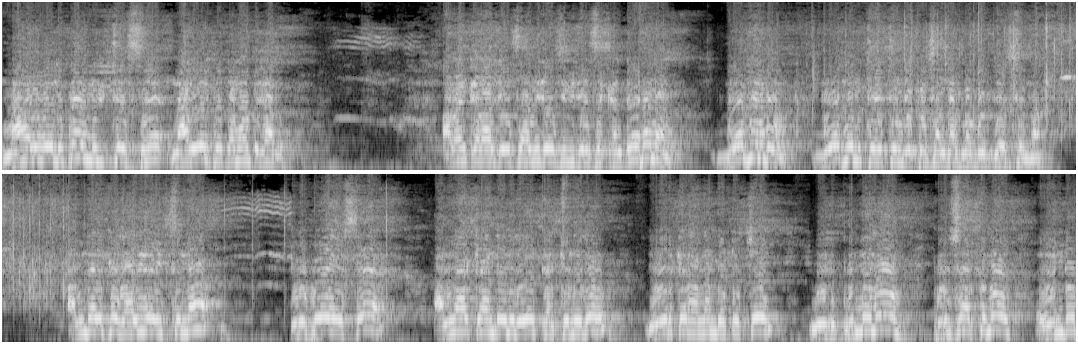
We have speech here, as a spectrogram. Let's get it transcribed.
నాలుగు వేల రూపాయలు మీరు ఇచ్చేస్తే నాలుగు వేలు పెద్ద అమౌంట్ కాదు. అలంకారాలు చేసి అవి చేసి ఇవి చేసే కంటే భోజనము భోజనం చేయొచ్చు అని చెప్పి సందర్భం గుర్తు చేస్తున్నా. అందరికీ ఒక ఇస్తున్నా. ఇవి ఉపయోగిస్తే అన్నా క్యాంటీన్ ఏం ఖర్చు ఉండదు. ఎవరికైనా అన్నం పెట్టొచ్చు. మీకు పుణ్యము పురుషార్థము రెండు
